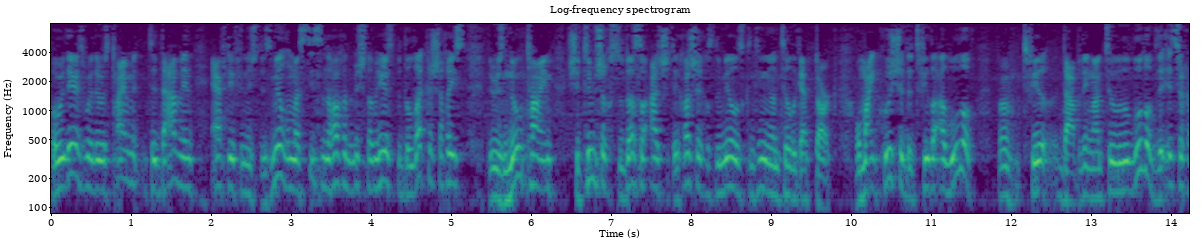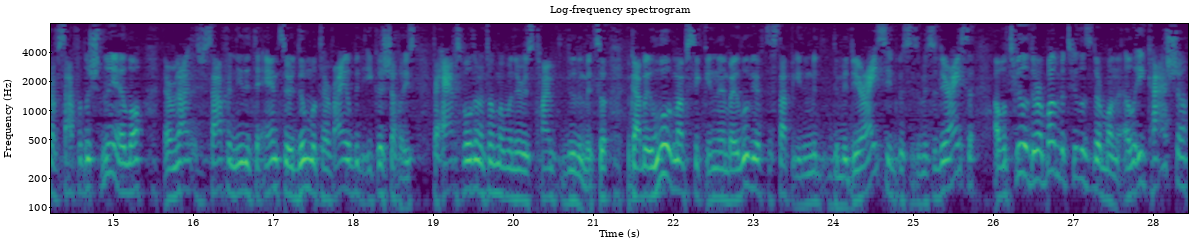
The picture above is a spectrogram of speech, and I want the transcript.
over there is where there was time to daven after he finished his meal. The but the Lekha Shachis, there is no time, the meal is continuing until it got dark. From Tefillah, davening onto the Lulov, the Itzrach of Safar L'Shnei Elo, Safar needed to answer Dumul Tervayo Bid Ika Perhaps both of them talking about when there is time to do the mitzvah. But by Lulav Mafsik, and then by Lulav you have to stop eating the Midiraisi, because it's a mitzvah Diraisa. Avot Tefillah Durabban, but Tefillah is Durabban. El Kasha,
